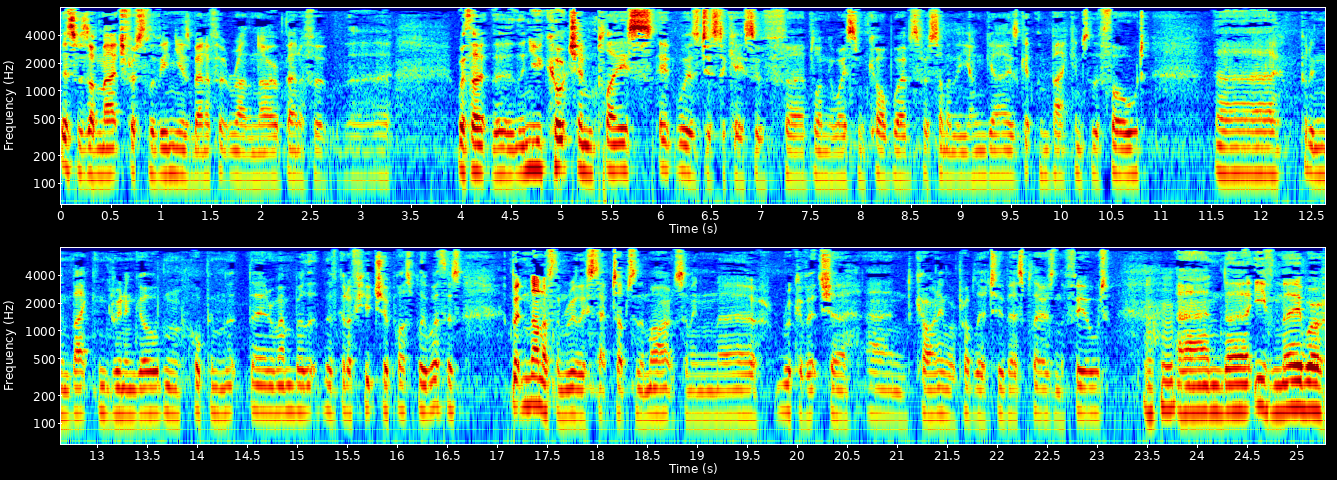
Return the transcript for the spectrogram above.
This was a match for Slovenia's benefit rather than our benefit. Uh, without the, the new coach in place, it was just a case of uh, blowing away some cobwebs for some of the young guys, get them back into the fold, uh, putting them back in green and gold, and hoping that they remember that they've got a future possibly with us. But none of them really stepped up to the marks. I mean, uh, Rukovic uh, and Carney were probably the two best players in the field, and uh, even they were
